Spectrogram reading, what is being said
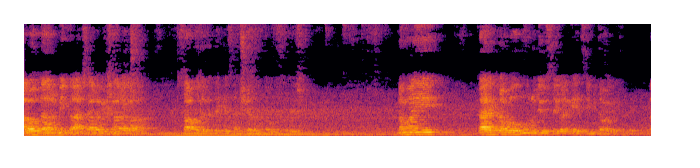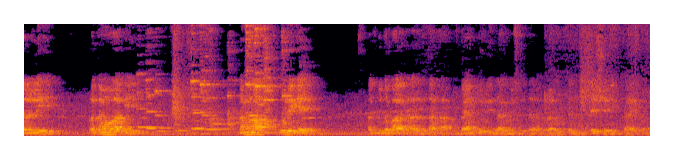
ಹಲವು ಧಾರ್ಮಿಕ ಆಚಾರ ವಿಚಾರಗಳ ಸಾಹೋದರತೆಗೆ ಸಾಕ್ಷಿಯಾದಂಥ ಒಂದು ಪ್ರದೇಶ ನಮ್ಮ ಈ ಕಾರ್ಯಕ್ರಮವು ಮೂರು ದಿವಸಗಳಿಗೆ ಸೀಮಿತವಾಗಿರುತ್ತದೆ. ಅದರಲ್ಲಿ ಪ್ರಥಮವಾಗಿ ನಮ್ಮ ಊರಿಗೆ ಅದ್ಭುತ ಬಾಲಕರಾದಂತಹ ಬ್ಯಾಂಗ್ಳೂರಿನಿಂದ ಆಗಮಿಸಿದ ಬೃಹತ್ ನೃತ್ಯಶೈಲಿ ಕಾರ್ಯಕ್ರಮ.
